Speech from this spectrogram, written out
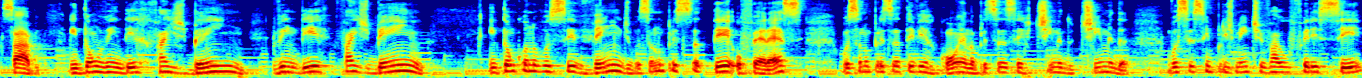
sabe? Então, vender faz bem, vender faz bem. Então, quando você vende, você não precisa ter, oferece, você não precisa ter vergonha, não precisa ser tímido, tímida. Você simplesmente vai oferecer,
